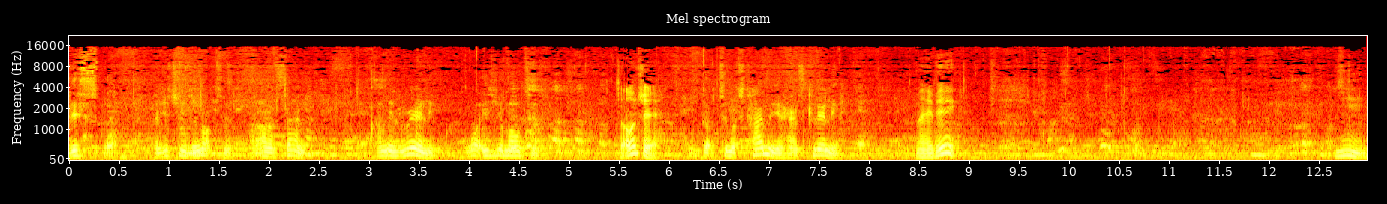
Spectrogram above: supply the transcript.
this spot, and you're choosing not to. I don't understand. I mean, really, what is your motive? Told you. You've got too much time in your hands, clearly. Maybe. Hmm.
